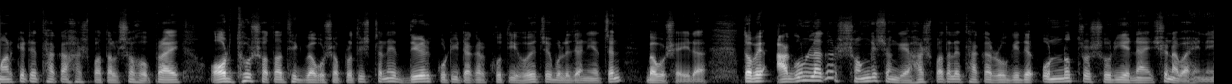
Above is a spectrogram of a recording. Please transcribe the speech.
মার্কেটে থাকা হাসপাতাল সহ প্রায় অর্ধ শতাধিক ব্যবসা প্রতিষ্ঠানে দেড় কোটি টাকার ক্ষতি হয়েছে বলে জানিয়েছেন ব্যবসায়ীরা। তবে আগুন লাগার সঙ্গে সঙ্গে হাসপাতালে থাকা রোগীদের অন্যত্র সরিয়ে নেয় সেনাবাহিনী।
